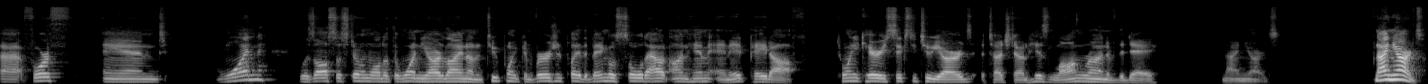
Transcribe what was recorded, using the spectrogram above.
uh, fourth and one. Was also stonewalled at the one yard line on a two point conversion play. The Bengals sold out on him, and it paid off. 20 carries, 62 yards, a touchdown. His long run of the day, nine yards. Nine yards.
